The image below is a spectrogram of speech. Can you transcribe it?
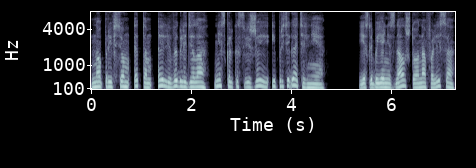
но при всем этом Элли выглядела несколько свежее и притягательнее, если бы я не знал, что она Фалиса,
